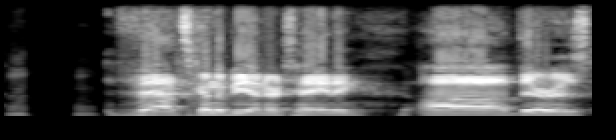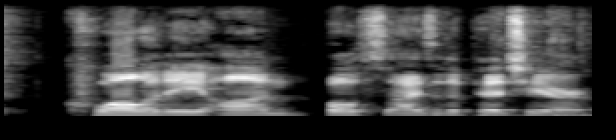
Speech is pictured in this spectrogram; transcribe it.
that's going to be entertaining. Uh, there is quality on both sides of the pitch here.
